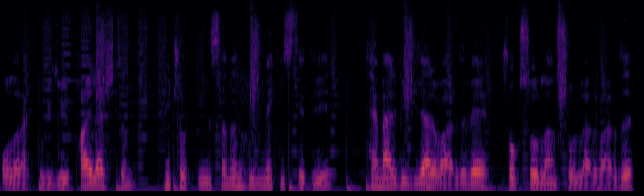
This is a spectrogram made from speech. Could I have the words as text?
olarak bu videoyu paylaştım. Birçok insanın bilmek istediği temel bilgiler vardı ve çok sorulan sorular vardı.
